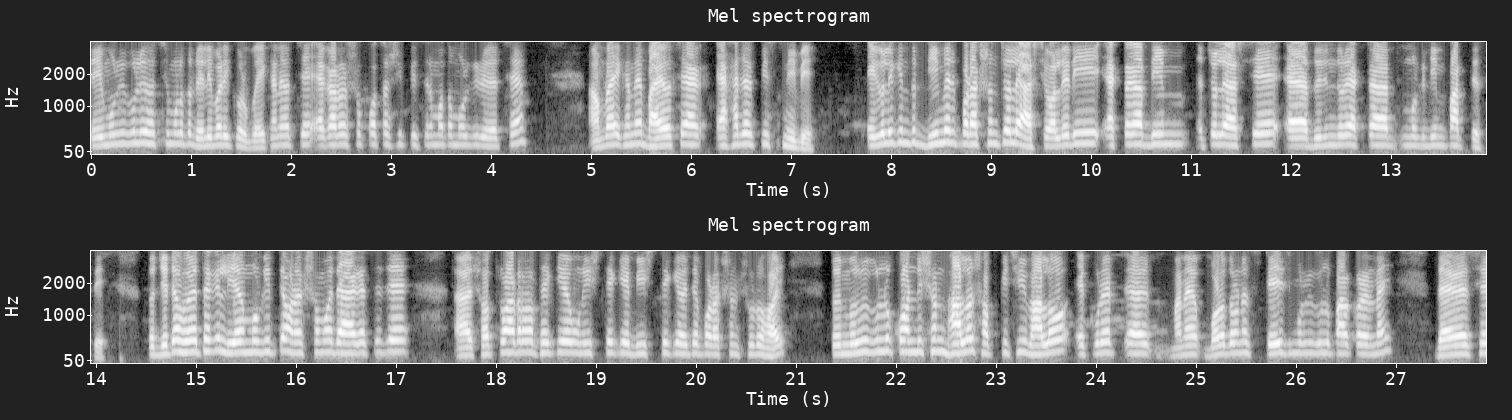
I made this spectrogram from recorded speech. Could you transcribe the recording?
তো এই মুরগিগুলি হচ্ছে মূলত ডেলিভারি করব। এখানে হচ্ছে এগারোশো পঁচাশি পিসের মতো মুরগি রয়েছে। আমরা এখানে ভাই হচ্ছে এক- হাজার পিস নিবে। এগুলি কিন্তু ডিমের প্রোডাকশন চলে আসছে। অলরেডি একটা ডিম চলে আসছে দুই দিন ধরে একটা মুরগি ডিম পারতেছে তো যেটা হয়ে থাকে, লিয়ার মুরগিতে অনেক সময় দেখা গেছে যে সতেরো, আঠারো থেকে উনিশ থেকে বিশ থেকে হয়তো প্রোডাকশন শুরু হয়। তো মুরগিগুলোর কন্ডিশন ভালো, সবকিছুই ভালো একুরেট মানে বড় ধরনের স্টেজ মুরগিগুলো পার করে নাই। দেখা গেছে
